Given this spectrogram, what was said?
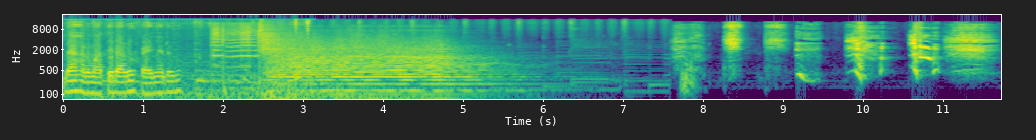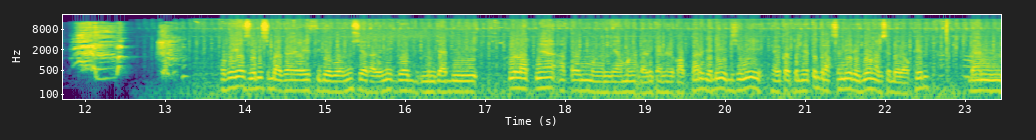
Dah lu mati dah lu kayaknya dulu Oke guys, jadi sebagai video bonus ya kali ini gue menjadi pilotnya atau yang mengendalikan helikopter. Jadi di sini helikopternya tuh gerak sendiri gue nggak bisa belokin. Dan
